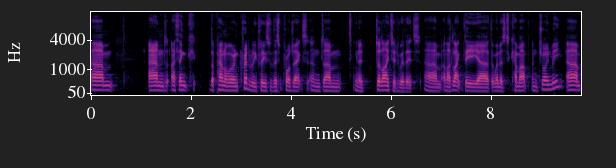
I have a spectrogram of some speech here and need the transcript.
Um, and I think the panel were incredibly pleased with this project and um, you know delighted with it. Um, and I'd like the, uh, the winners to come up and join me. Um,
